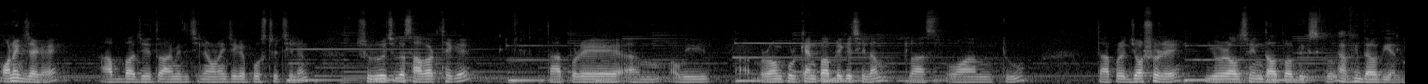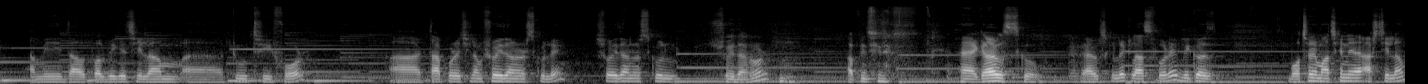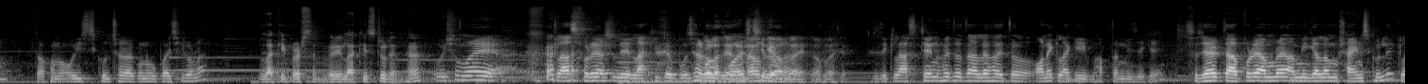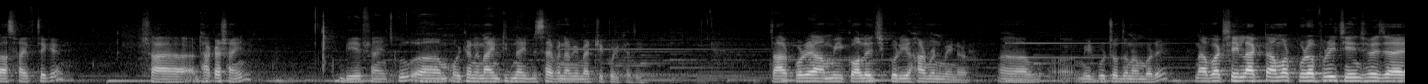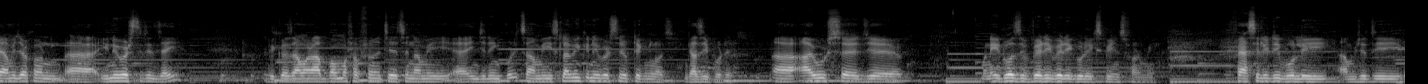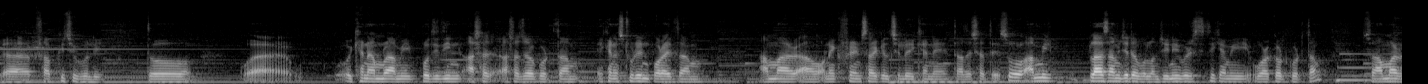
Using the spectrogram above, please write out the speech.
অনেক জায়গায়। আব্বা যেহেতু আর্মিতে ছিলেন অনেক জায়গায় পোস্টেড ছিলেন। শুরু হয়েছিল সাভার থেকে। তারপরে ওই রংপুর ক্যান পাবলিকে ছিলাম ক্লাস ওয়ান টু তারপরে যশোরে you are also in Daud public school আপনি দাউদিয়ান আমি দাউদ পাবলিকে ছিলাম টু থ্রি ফোর আর তারপরে ছিলাম শহীদ আনোয়ার স্কুলে। শহীদ আনোয়ার স্কুল শহীদ আনোয়ার? আপনি ছিলেন? হ্যাঁ গার্লস স্কুল। গার্লস স্কুলে ক্লাস ফোরে বিকজ বছরের মাঝখানে আসছিলাম তখন ওই স্কুল ছাড়া কোনো উপায় ছিল না। Lucky person very lucky student হ্যাঁ? ওই সময় ক্লাস ফোরে আসলে লাকিটা বোঝার বয়স ছিল না. যদি ক্লাস টেন হতো তাহলে হয়তো অনেক লাকি ভাবতাম নিজেকে। সো যাই হোক তারপরে আমরা আমি গেলাম সায়েন্স স্কুলে ক্লাস ফাইভ থেকে ঢাকা সাইন বিএফ সায়েন্স স্কুল ওইখানে নাইনটিন নাইনটি সেভেন আমি ম্যাট্রিক পরীক্ষা দিই। তারপরে আমি কলেজ করি হারম্যান মেনর মিরপুর চোদ্দ নম্বরে। না বাট সেই লাখটা আমার পুরোপুরি চেঞ্জ হয়ে যায় আমি যখন ইউনিভার্সিটিতে যাই। বিকজ আমার আব্বা আম্মা সবসময় চেয়েছেন আমি ইঞ্জিনিয়ারিং পড়ি আমি ইসলামিক ইউনিভার্সিটি অফ টেকনোলজি গাজীপুরে। আই উড সে যে মানে it was a very very good experience for me facility বলি, আমি যদি সব কিছু বলি, তো ওইখানে আমরা, আমি প্রতিদিন আসা আসা যাওয়া করতাম, এখানে স্টুডেন্ট পড়াইতাম, আমার অনেক ফ্রেন্ড সার্কেল ছিল এখানে তাদের সাথে। সো আমি প্লাস আমি যেটা বললাম যে ইউনিভার্সিটি থেকে আমি ওয়ার্কআউট করতাম। সো আমার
